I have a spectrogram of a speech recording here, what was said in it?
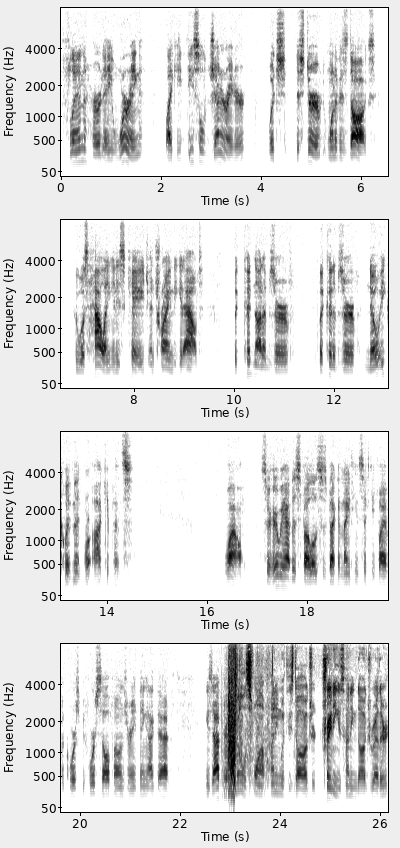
Flynn heard a whirring like a diesel generator, which disturbed one of his dogs, who was howling in his cage and trying to get out, but could not observe but could observe no equipment or occupants. Wow. So here we have this fellow. This is back in 1965, of course, before cell phones or anything like that. He's out there in the middle of the swamp hunting with his dogs, or training his hunting dogs, rather.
